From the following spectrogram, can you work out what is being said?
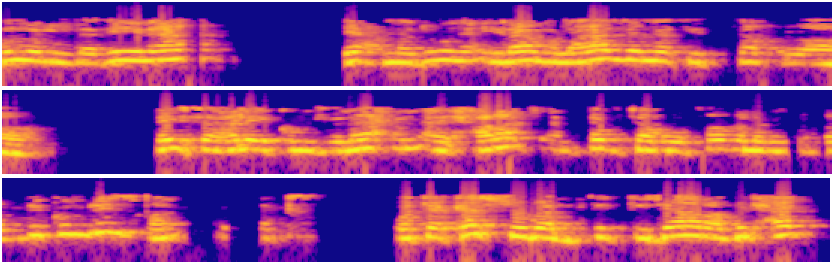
هم الذين يعمدون إلى ملازمة التقوى. ليس عليكم جناح أي حرج أن تبتغوا فضلا من ربكم رزقا وتكسبا في التجارة بالحج.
